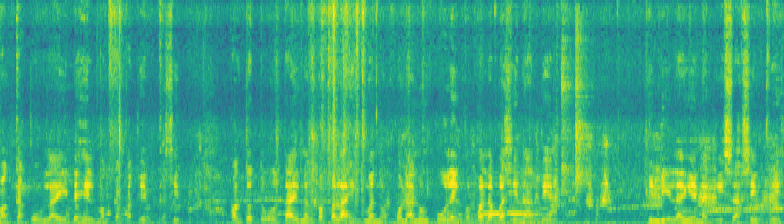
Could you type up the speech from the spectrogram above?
magkakulay dahil magkapatid. Kasi pag totoo tayo nagpapalahig manok kung anong kulay papalabasin natin hindi lang yan nag-isa. Siyempre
